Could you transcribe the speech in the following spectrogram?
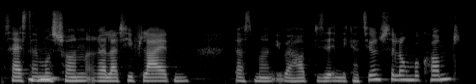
Das heißt, er mhm. muss schon relativ leiden, dass man überhaupt diese Indikationsstellung bekommt.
